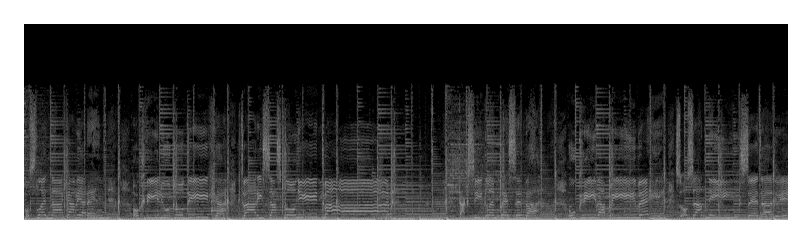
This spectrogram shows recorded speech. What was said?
Posledná kaviareň o chvíľu dodýcha, k tvári sa skloní tvár. Taxík len pre seba ukrýva príbehy zo zadných sedadiel.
